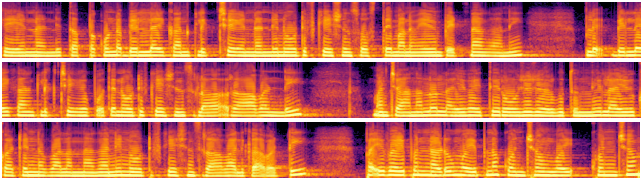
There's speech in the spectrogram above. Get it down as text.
చేయండి అండి తప్పకుండా బెల్ ఐకాన్ క్లిక్ చేయండి అండి నోటిఫికేషన్స్ వస్తాయి మనం ఏమి పెట్టినా కానీ ప్లే బెల్ ఐకాన్ క్లిక్ చేయకపోతే నోటిఫికేషన్స్ రా రావండి. మన ఛానల్లో లైవ్ అయితే రోజు జరుగుతుంది. లైవ్కి అటెండ్ అవ్వాలన్నా కానీ నోటిఫికేషన్స్ రావాలి కాబట్టి. పై వైపున నడుము వైపున కొంచెం వై కొంచెం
